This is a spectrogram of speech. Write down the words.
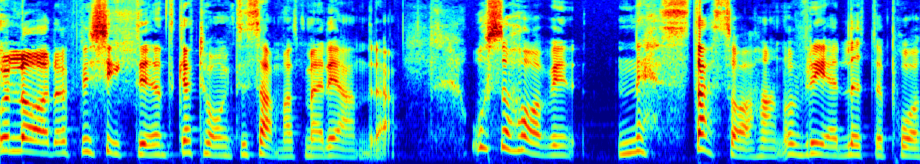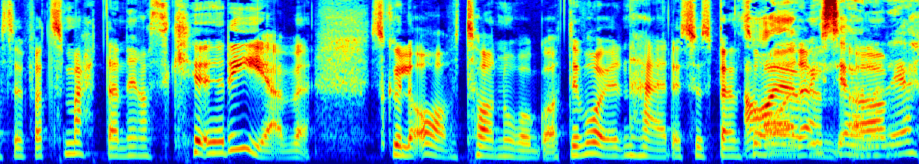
och lade den försiktigt i en kartong tillsammans med de andra. Och så har vi Nästa, sa han och vred lite på sig för att smärtan när han skrev skulle avta något. Det var ju den här suspensoaren. Ja, jag visste jag hörde det.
